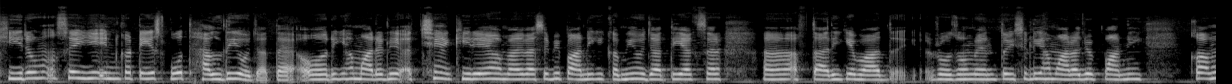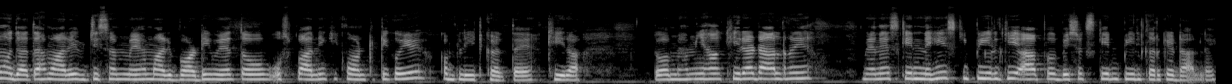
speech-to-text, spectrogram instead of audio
खीरों से ये इनका टेस्ट बहुत हेल्दी हो जाता है और ये हमारे लिए अच्छे हैं। खीरे हमारे वैसे भी पानी की कमी हो जाती है अक्सर अफ्तारी के बाद रोज़ों में। तो इसलिए हमारा जो पानी कम हो जाता है हमारे जिसम में, हमारी बॉडी में तो उस पानी की क्वांटिटी को ये कंप्लीट करता है खीरा। तो अब हम यहाँ खीरा डाल रहे हैं। मैंने स्किन नहीं इसकी पील की, आप बेशक स्किन पील करके डाल लें।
